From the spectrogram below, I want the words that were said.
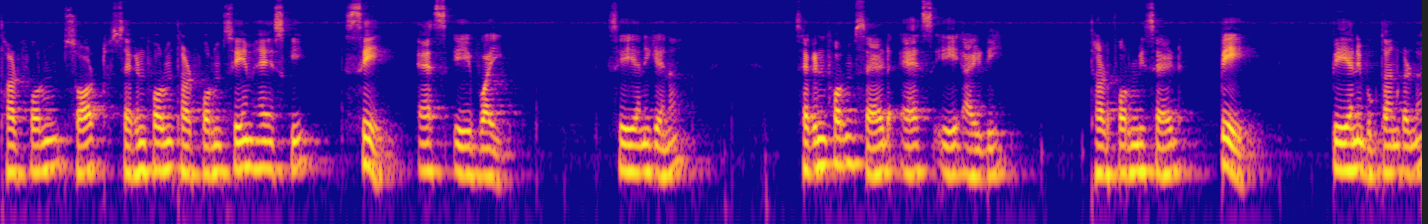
third form sought second form third form same है इसकी say S A Y say यानी कहना second form said S A I D third form भी सैड पे पे यानी भुगतान करना।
